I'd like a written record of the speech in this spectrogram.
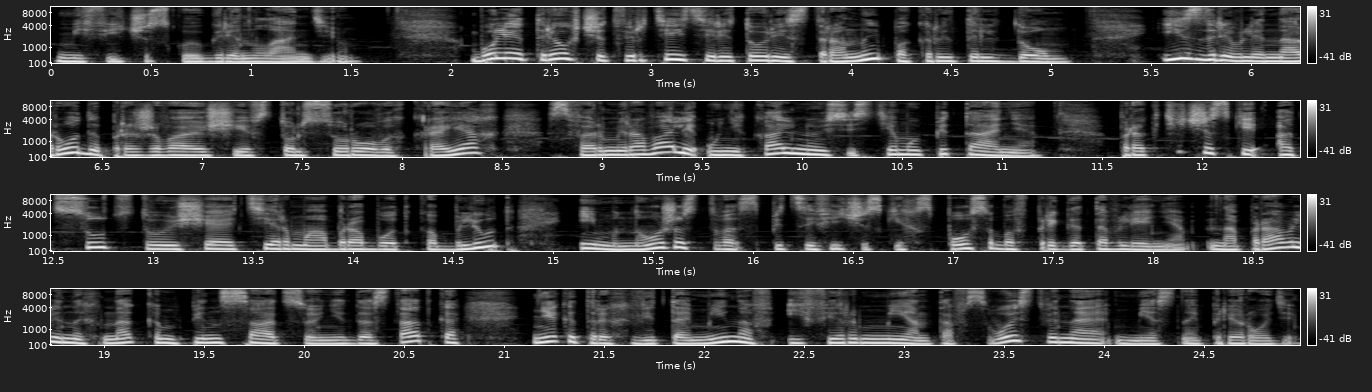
мифическую Гренландию. Более трех четвертей территории страны покрыты льдом. Издревле народы, проживающие в столь суровых краях, сформировали уникальную систему питания, практически отсутствующая термообработка блюд и множество специфических способов приготовления, направленных на компенсацию недостатка некоторых витаминов и ферментов, свойственная местной природе.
